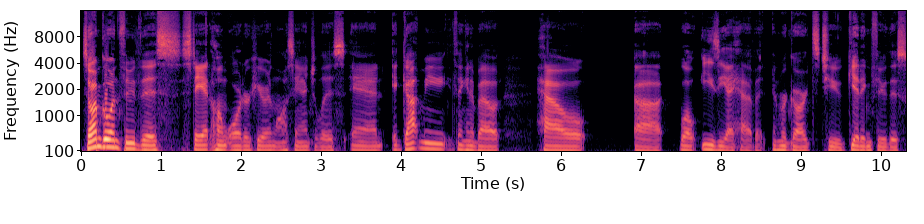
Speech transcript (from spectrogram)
So I'm going through this stay-at-home order here in Los Angeles, and it got me thinking about how uh, well easy I have it in regards to getting through this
